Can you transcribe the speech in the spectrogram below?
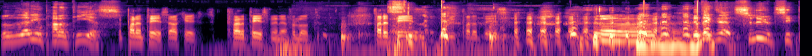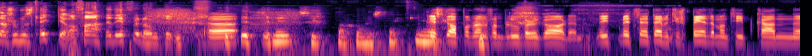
Det där är en parentes. Parentes, okej. Parentes menar jag, förlåt. Parentes, slutparentes. Eh, Jag tänkte slutcitationstecken, vad fan är det för någonting? uh, Slut citationstecken. det är skapat bland annat från Blueberry Garden. Det är ett, ett äventyrsspel där man typ kan eh,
